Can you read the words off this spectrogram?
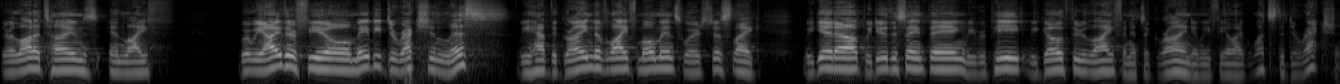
There are a lot of times in life where we either feel maybe directionless, we have the grind of life moments where it's just like we get up, we do the same thing, we repeat, we go through life, and it's a grind, and we feel like, what's the direction?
